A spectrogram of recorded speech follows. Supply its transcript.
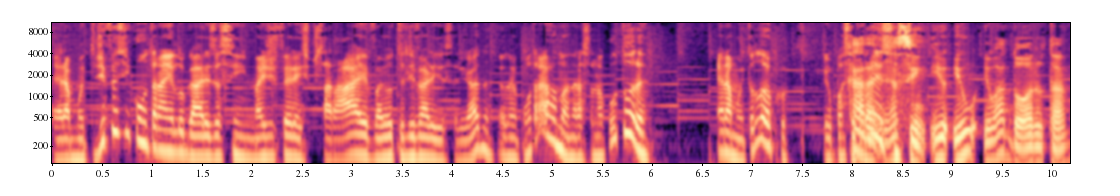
era muito difícil encontrar em lugares assim, mais diferentes, tipo Saraiva e outras livrarias, tá ligado? Eu não encontrava, mano, era só na cultura. Era muito louco. Eu passei Cara, por isso. assim, eu, eu, eu adoro, tá?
